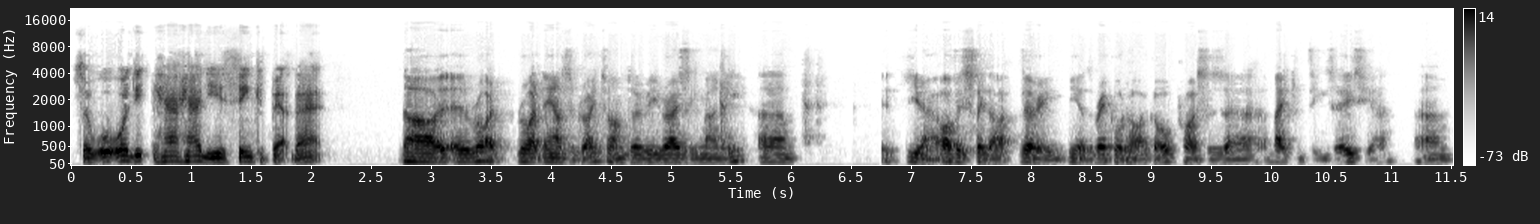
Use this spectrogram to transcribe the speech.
So, what, what do how how do you think about that? No, uh, right right now is a great time to be raising money. Um, it, you know, obviously the very you know the record high gold prices are making things easier, um,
